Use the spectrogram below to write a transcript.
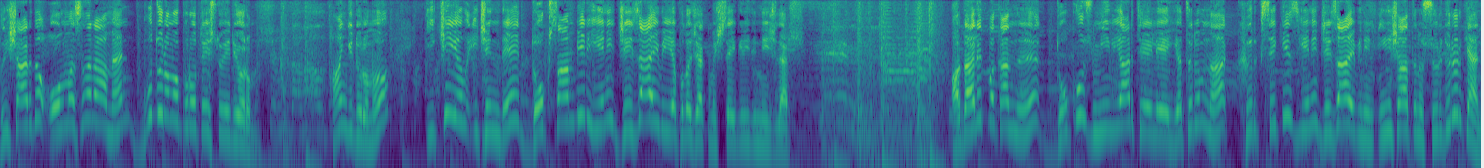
dışarıda olmasına rağmen bu durumu protesto ediyorum. Hangi durumu? 2 yıl içinde 91 yeni cezaevi yapılacakmış sevgili dinleyiciler. Adalet Bakanlığı 9 milyar TL yatırımla 48 yeni cezaevinin inşaatını sürdürürken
